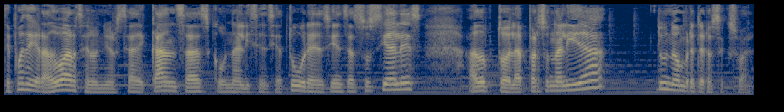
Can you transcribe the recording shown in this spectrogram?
después de graduarse en la Universidad de Kansas con una licenciatura en ciencias sociales, adoptó la personalidad de un hombre heterosexual.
